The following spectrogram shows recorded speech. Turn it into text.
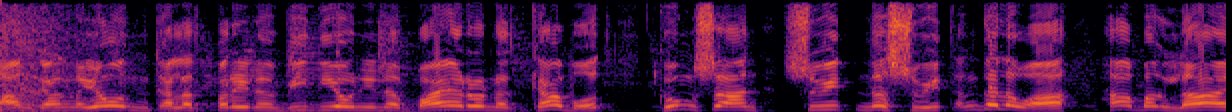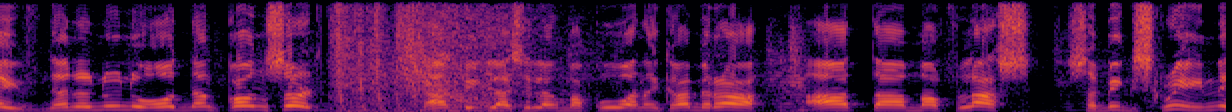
Hanggang ngayon, kalat pa rin ang video ni na Byron at Cabot kung saan sweet na sweet ang dalawa habang live na nanonood ng concert. Nang bigla silang makuha ng kamera at ah, ma-flash sa big screen,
